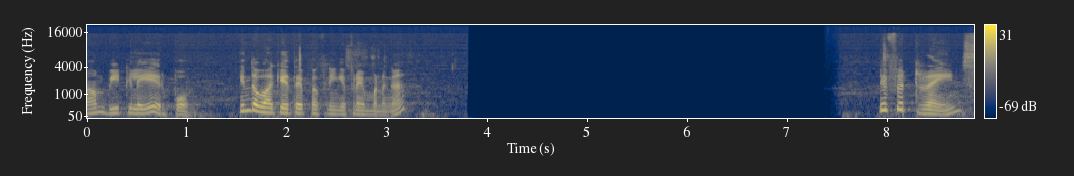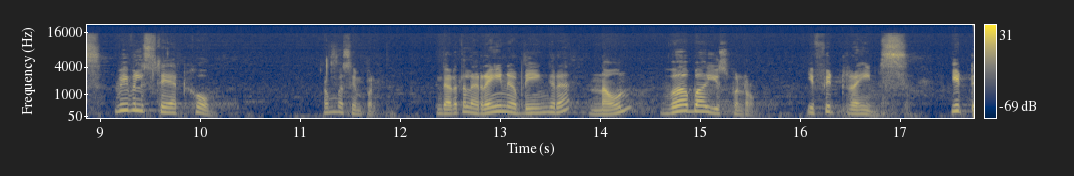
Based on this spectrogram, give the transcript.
நாம் வீட்டிலேயே இருப்போம். இந்த வாக்கியத்தை இப்போ நீங்கள் ஃப்ரேம் பண்ணுங்கள் if it rains we will stay at home ரொம்ப சிம்பிள் இந்த இடத்துல ரெயின் அப்படிங்கிற நவுன் வேர்பாக யூஸ் பண்ணுறோம் if it rains it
